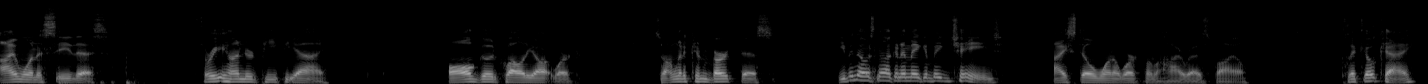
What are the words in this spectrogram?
I want to see this. 300 ppi. All good quality artwork. So I'm going to convert this. Even though it's not going to make a big change, I still want to work from a high-res file. Click OK.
